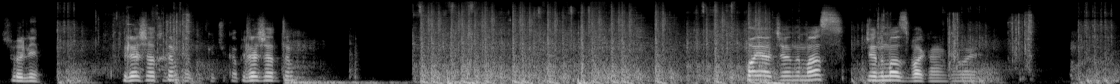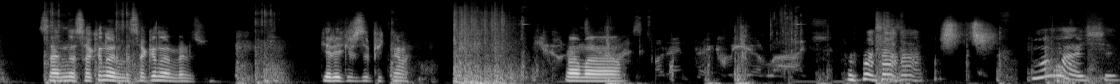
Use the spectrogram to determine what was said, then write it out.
Söyleyeyim. Flash attım. Küçük kapı, küçük kapı. Flash attım. Baya canım az. Canım az bak kanka baya. Sen de sakın ölme, sakın ölme lütfen. Gerekirse pikleme. Şey. Amına koyayım.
